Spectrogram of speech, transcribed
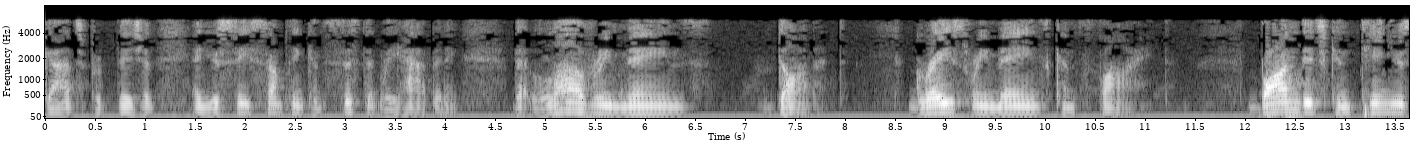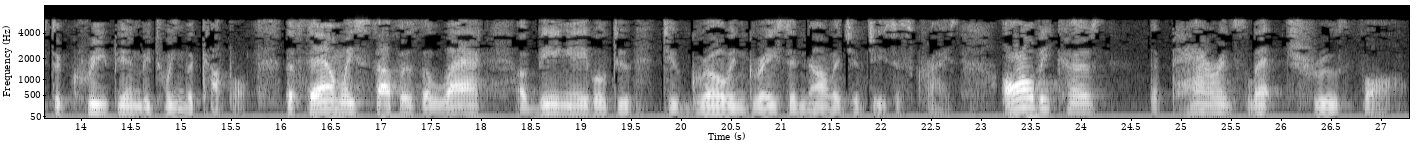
God's provision, and you see something consistently happening, that love remains dormant. Grace remains confined. Bondage continues to creep in between the couple. The family suffers the lack of being able to, to grow in grace and knowledge of Jesus Christ. All because the parents let truth fall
